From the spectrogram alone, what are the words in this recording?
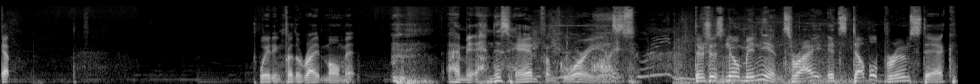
Yep. Waiting for the right moment. I mean, and this hand from Glory is... There's just no minions, right? It's double Broomstick,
